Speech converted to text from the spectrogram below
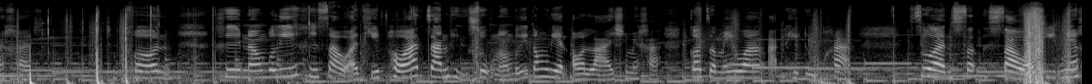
นะคะ ทุกคนคือน้องเบลลี่คือเสาร์อาทิตย์เพราะว่าจันทร์ถึงศุกร์น้องเบลลี่ต้องเรียนออนไลน์ใช่ไหมคะก็จะไม่ว่างอัดให้ดูค่ะ ส่วนเสาร์อาทิตย์เนี่ย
